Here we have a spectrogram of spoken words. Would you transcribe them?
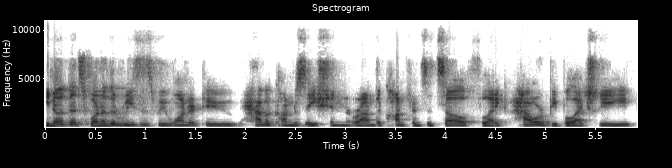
You know, that's one of the reasons we wanted to have a conversation around the conference itself. Like, how are people actually,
